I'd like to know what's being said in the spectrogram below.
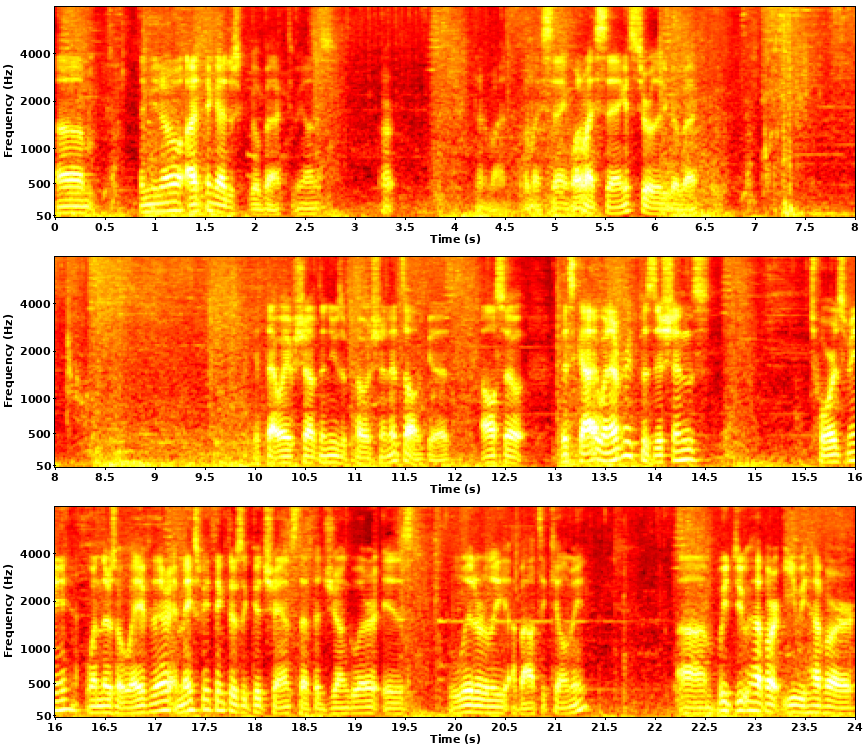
Um, and you know, I think I just go back, to be honest. Or, never mind. What am I saying? What am I saying? It's too early to go back. Get that wave shoved and use a potion. It's all good. Also, this guy, whenever he positions towards me when there's a wave there, it makes me think there's a good chance that the jungler is literally about to kill me. Um, we do have our E, we have our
